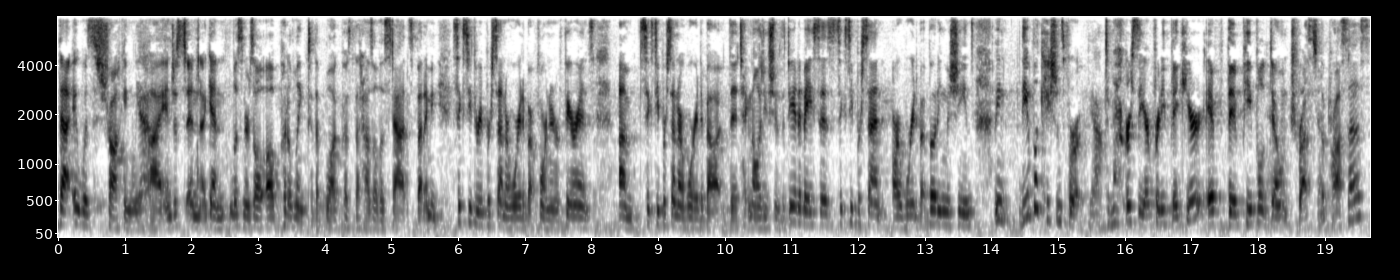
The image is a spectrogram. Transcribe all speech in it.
That it was shockingly yes. high, and just and again, listeners, I'll, I'll put a link to the blog post that has all the stats. But I mean, 63% are worried about foreign interference. Um, 60% are worried about the technology issues with the databases. 60% are worried about voting machines. I mean, the implications for yeah. democracy are pretty big here if the people don't trust don't the process.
